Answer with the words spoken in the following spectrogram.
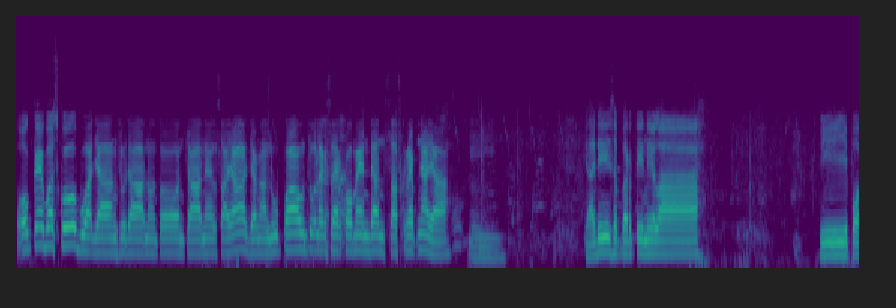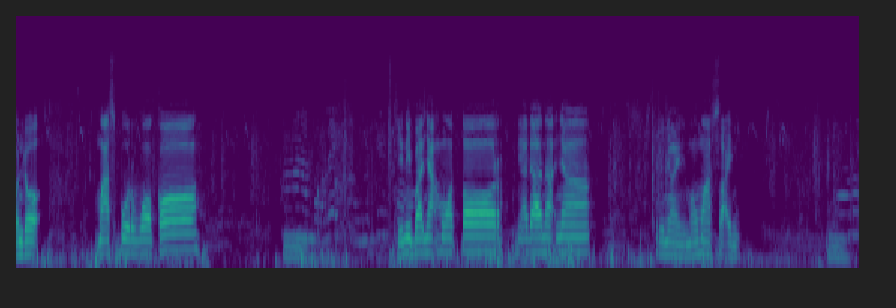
Oke bosku, buat yang sudah nonton channel saya, jangan lupa untuk like, share, komen, dan subscribe-nya ya. Hmm. Jadi seperti inilah di pondok Mas Purwoko. Hmm. Sini banyak motor. Ini ada anaknya, istrinya ini mau masak ini. Hmm.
